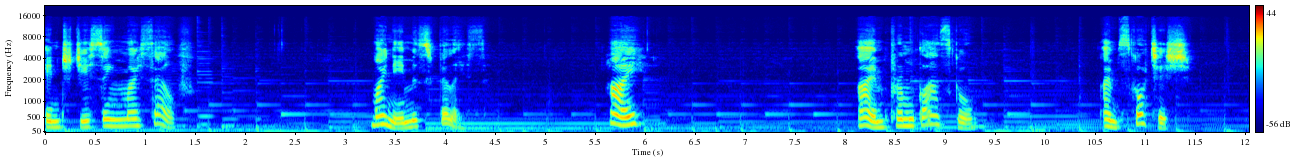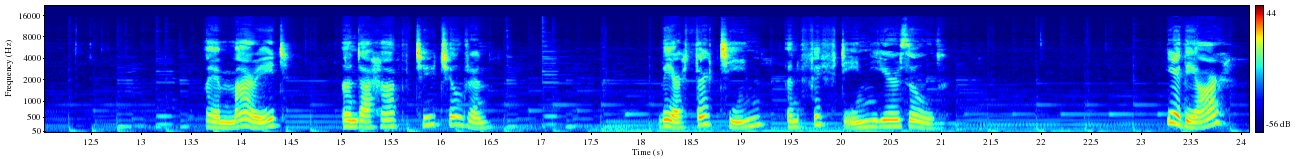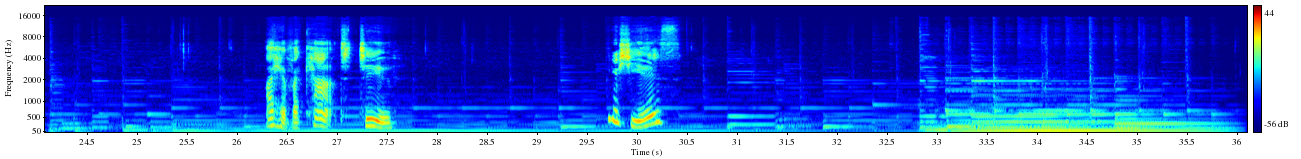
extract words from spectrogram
Introducing myself. My name is Phyllis. Hi. I'm from Glasgow. I'm Scottish. I am married and I have two children. They are 13 and 15 years old. Here they are. I have a cat too. Here she is.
